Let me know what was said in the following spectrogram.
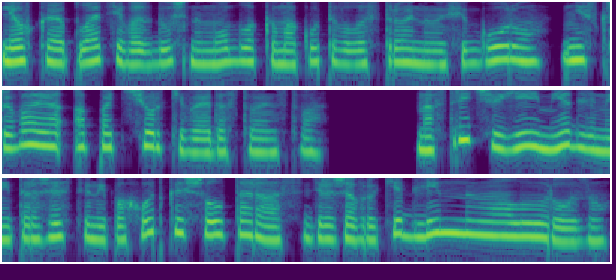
Легкое платье воздушным облаком окутывало стройную фигуру, не скрывая, а подчеркивая достоинство. Навстречу ей медленной торжественной походкой шел Тарас, держа в руке длинную алую розу.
